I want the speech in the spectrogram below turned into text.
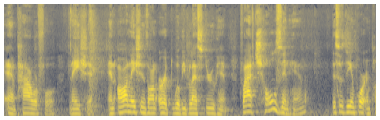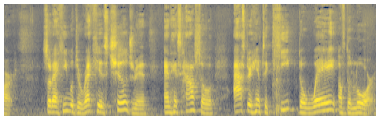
and powerful nation, and all nations on earth will be blessed through him. For I have chosen him, this is the important part, so that he will direct his children and his household after him to keep the way of the Lord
